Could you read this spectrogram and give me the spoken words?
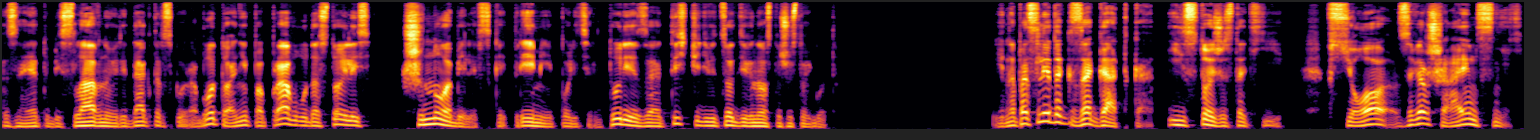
За эту бесславную редакторскую работу они по праву удостоились Шнобелевской премии по литературе за 1996 год. И напоследок загадка из той же статьи. Все завершаем с ней.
